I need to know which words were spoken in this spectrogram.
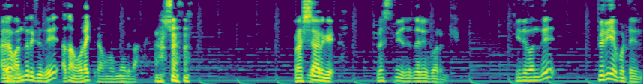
அதான் வந்திருக்குது. அதான் உடைக்கிறாங்க முன்னாடி தான். ஃப்ரெஷ்ஷாக இருக்கு. ப்ளஸ் பீஸ் தெரியும் பாருங்க. இது வந்து பெரிய பட்டை இது.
